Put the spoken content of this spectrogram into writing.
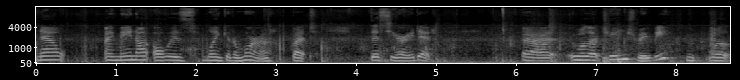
Now, I may not always blanket Amora, but this year I did. Uh, will that change? Maybe. Will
